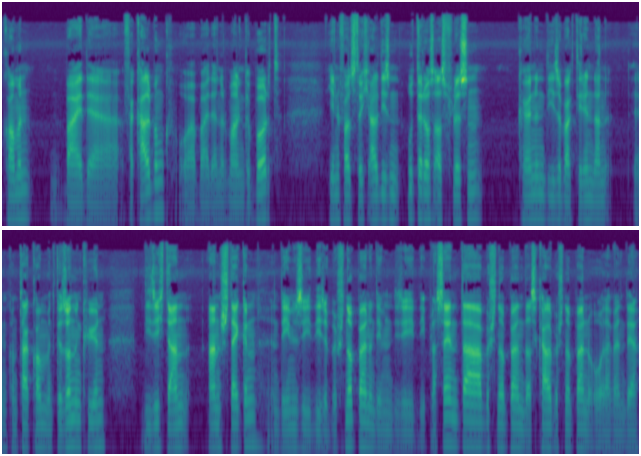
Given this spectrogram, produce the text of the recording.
kommen bei der Verkalbung oder bei der normalen Geburt, jedenfalls durch all diesen Uterusausflüssen, können diese Bakterien dann in Kontakt kommen mit gesunden Kühen, die sich dann anstecken, indem sie diese beschnuppern, indem sie die Plazenta beschnuppern, das Kalb beschnuppern oder wenn der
